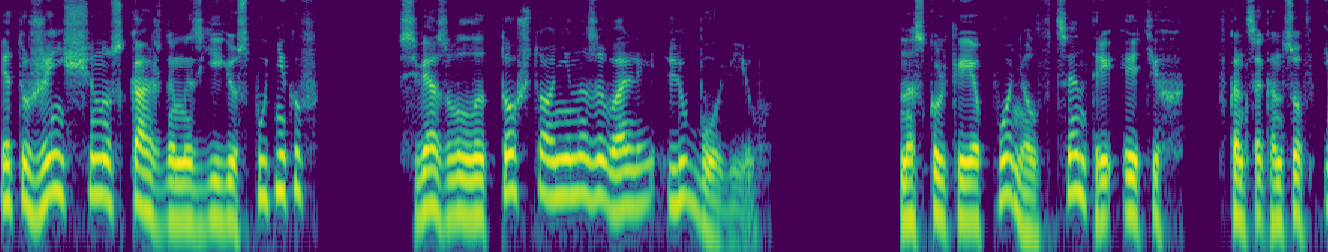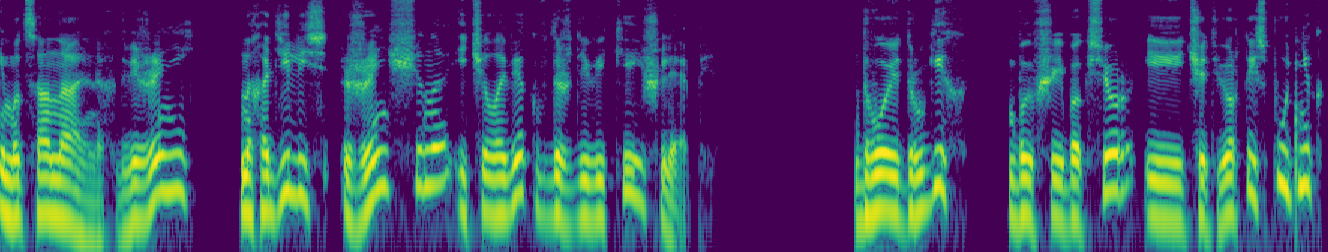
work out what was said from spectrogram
эту женщину с каждым из ее спутников связывало то, что они называли любовью. Насколько я понял, в центре этих, в конце концов, эмоциональных движений находились женщина и человек в дождевике и шляпе. Двое других бывший боксер и четвертый спутник,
